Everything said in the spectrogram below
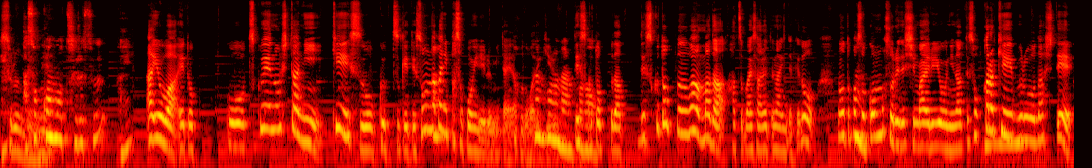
するんだよね。パソコンを吊るす？え？あ要は、えっと、こう机の下にケースをくっつけてその中にパソコン入れるみたいなことができる。デスクトップだ。デスクトップはまだ発売されてないんだけどノートパソコンもそれでしまえるようになって、そこからケーブルを出して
